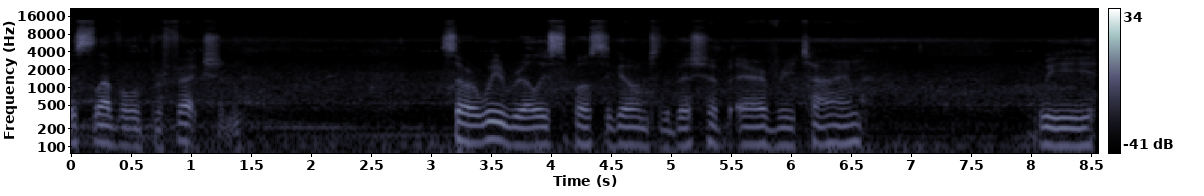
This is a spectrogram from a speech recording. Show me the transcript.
this level of perfection. So, are we really supposed to go into the bishop every time we,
